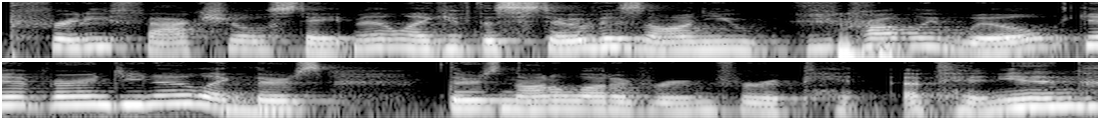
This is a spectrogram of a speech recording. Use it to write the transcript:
pretty factual statement. Like if the stove is on, you you probably will get burned. You know, like there's there's not a lot of room for opi- opinion.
